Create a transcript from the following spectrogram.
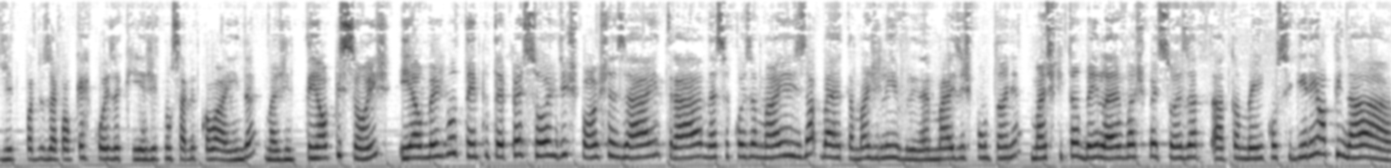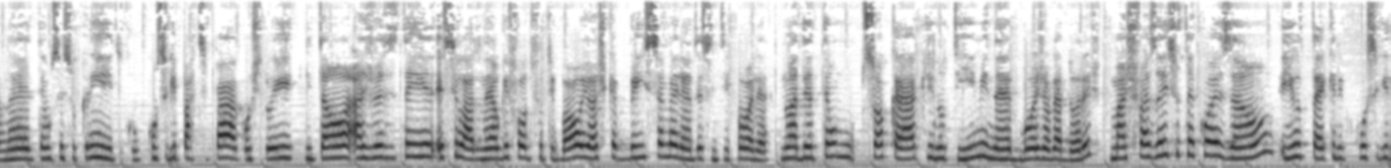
a gente pode usar qualquer coisa que gente não sabe qual ainda, mas a gente tem opções e ao mesmo tempo ter pessoas dispostas a entrar nessa coisa mais aberta, mais livre, né, mais espontânea, mas que também leva as pessoas a, a também conseguirem opinar, né, ter um senso crítico, conseguir participar, construir. Então, às vezes tem esse lado, né? Alguém falou de futebol e eu acho que é bem semelhante, assim, tipo, olha, não adianta ter um só craques no time, né, boas jogadoras, mas fazer isso ter coesão e o técnico conseguir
